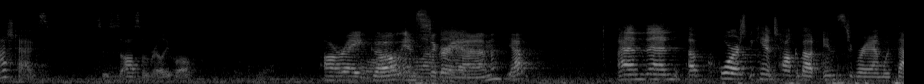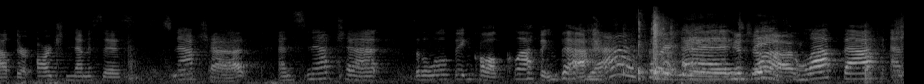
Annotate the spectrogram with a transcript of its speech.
hashtags. So this is also really cool. All right, go Instagram. Yep. And then, of course, we can't talk about Instagram without their arch nemesis, Snapchat. And Snapchat did a little thing called clapping back. Yes. And Good they job. clapped back and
